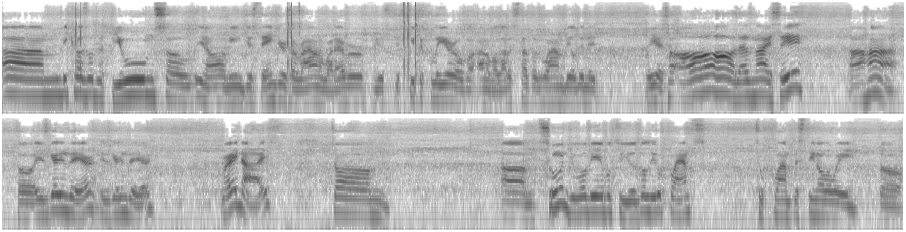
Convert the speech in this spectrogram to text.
um, because of the fumes. So you know, I mean, just dangers around or whatever. Just just keep it clear of, out of a lot of stuff. That's why I'm building it. But yeah, so oh, that's nice. See, uh huh. So it's getting there. It's getting there. Very nice. So um, um, soon you will be able to use the little clamps to clamp this thing all the way in. So,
